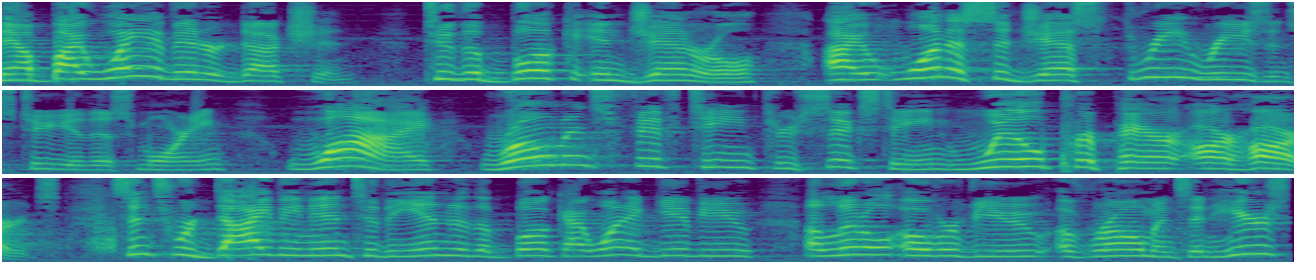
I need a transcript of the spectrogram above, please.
Now, by way of introduction to the book in general, I want to suggest three reasons to you this morning why Romans 15 through 16 will prepare our hearts. Since we're diving into the end of the book, I want to give you a little overview of Romans. And here's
